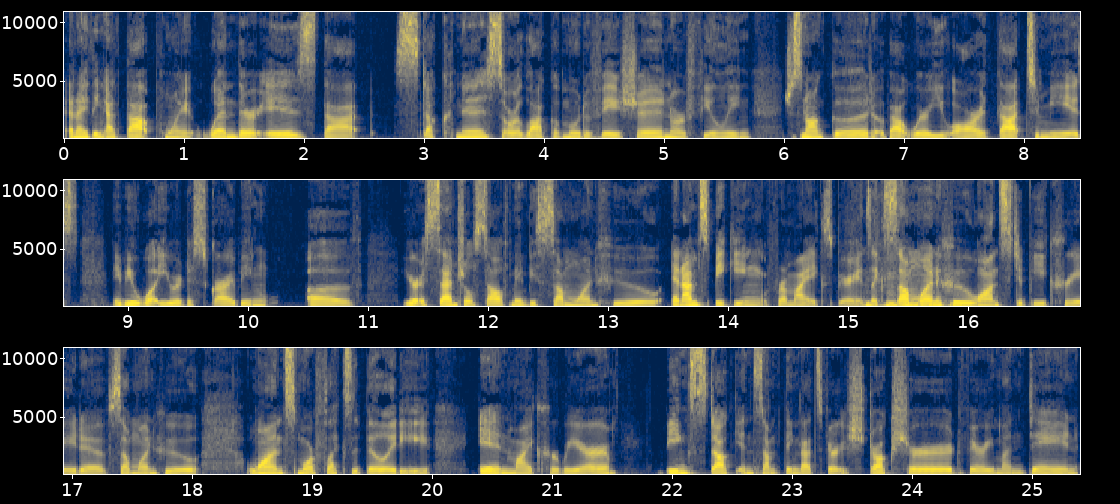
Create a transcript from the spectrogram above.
And I think at that point, when there is that stuckness or lack of motivation or feeling just not good about where you are, that to me is maybe what you were describing of your essential self, maybe someone who, and I'm speaking from my experience, like someone who wants to be creative, someone who wants more flexibility in my career, being stuck in something that's very structured, very mundane.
